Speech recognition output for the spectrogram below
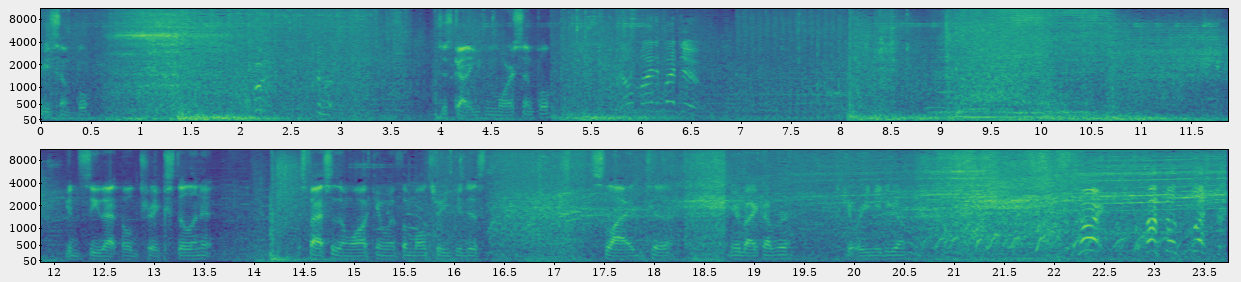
Pretty simple. Just got even more simple. Don't mind if I do. You can see that old trick still in it. It's faster than walking with the mulcher. You can just slide to nearby cover, get where you need to go. Hurry! Pop those blisters!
